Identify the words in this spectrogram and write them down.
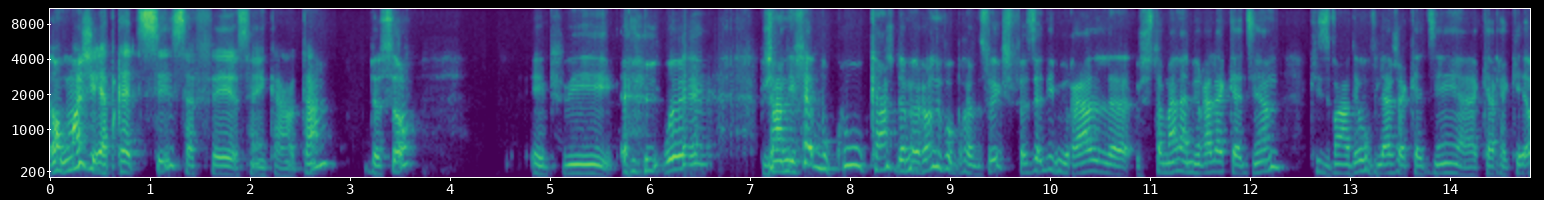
Donc, moi, j'ai tisser, ça fait 50 ans de ça. Et puis, oui, j'en ai fait beaucoup. Quand je demeurais au Nouveau-Brunswick, je faisais des murales, justement la murale acadienne qui se vendait au village acadien à Caraquet.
